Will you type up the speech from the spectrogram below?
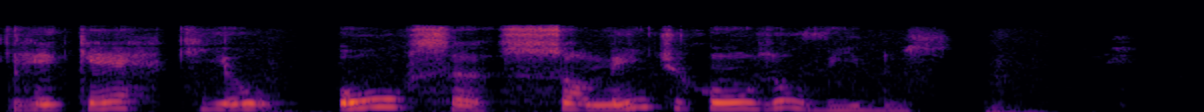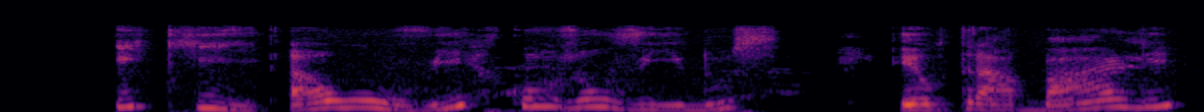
Requer que eu ouça somente com os ouvidos. E que, ao ouvir com os ouvidos, eu trabalhe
